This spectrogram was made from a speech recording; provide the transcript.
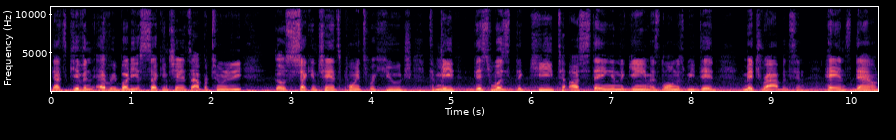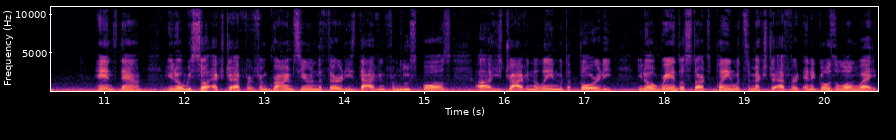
That's given everybody a second chance opportunity those second chance points were huge. To me, this was the key to us staying in the game as long as we did. Mitch Robinson, hands down. Hands down. You know, we saw extra effort from Grimes here in the third. He's diving from loose balls. Uh, he's driving the lane with authority. You know, Randle starts playing with some extra effort, and it goes a long way.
